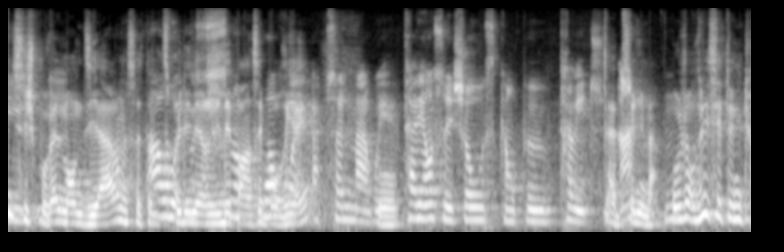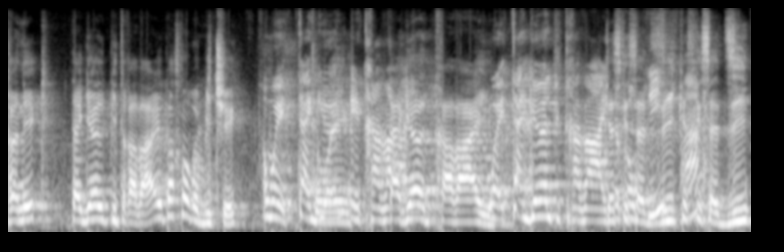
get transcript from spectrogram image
Oui, si je pouvais, oui. le monde d'hier, mais c'est un Ah petit oui, peu d'énergie ça, dépensée pour rien. absolument, oui. Mm. Travaillons sur les choses qu'on peut travailler dessus. hein? Absolument. Aujourd'hui, c'est une chronique ta gueule puis travail, parce qu'on va bitcher. Oui, ta gueule Oui. et travail. Ta gueule, travail. Oui, ta gueule puis travail. Qu'est-ce que ça dit? Qu'est-ce Hein? que ça dit?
